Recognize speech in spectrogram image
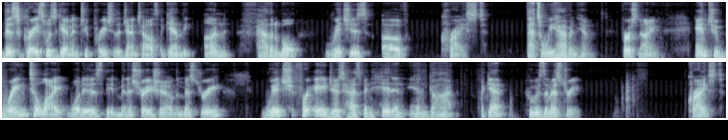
This grace was given to preach to the Gentiles, again, the unfathomable riches of Christ. That's what we have in him. Verse 9, and to bring to light what is the administration of the mystery which for ages has been hidden in God. Again, who is the mystery? Christ,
